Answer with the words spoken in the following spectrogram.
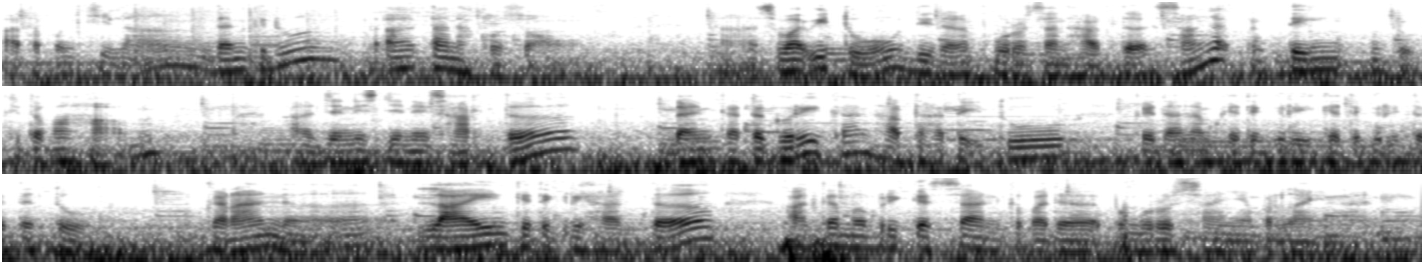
ataupun kilang dan kedua uh, tanah kosong. Uh, sebab itu di dalam pengurusan harta sangat penting untuk kita faham uh, jenis-jenis harta dan kategorikan harta-harta itu ke dalam kategori-kategori tertentu kerana lain kategori harta akan memberi kesan kepada pengurusan yang berlainan.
